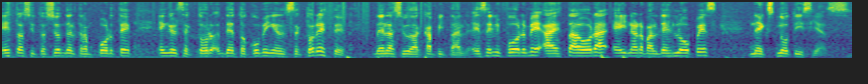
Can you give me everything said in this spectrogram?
esta situación del transporte en el sector de Tocumen, en el sector este de la ciudad capital. Es el informe a esta hora, Einar Valdés López, Next Noticias.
